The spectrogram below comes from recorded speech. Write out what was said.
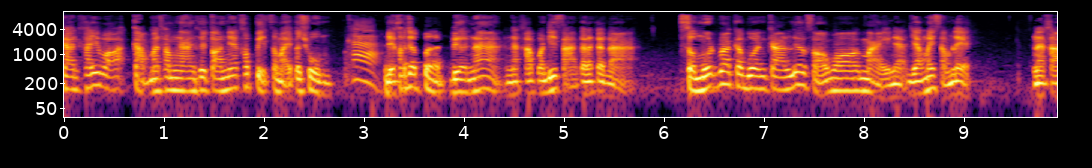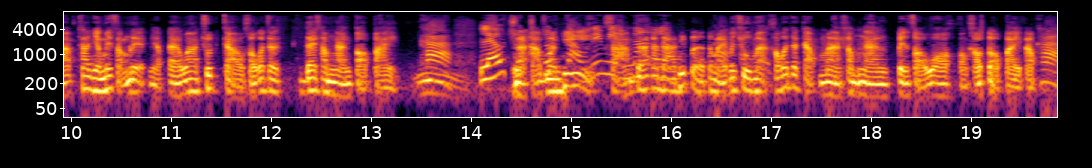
การเขาจะบอกว่ากลับมาทำงานคือตอนเนี้ยเขาปิดสมัยประชุมค่ะเดี๋ยวเขาจะเปิดเดือนหน้านะครับ วันที่สามกรกฎาคมสมมุติว่ากระบวนการเลือกสวใหม่เนี่ยยังไม่สำเร็จนะครับ ถ้ายังไม่สำเร็จเนี่ยแปลว่าชุดเก่าเขาก็จะได้ทำงานต่อไปค่ะ แล้วชุดนะครับชุดวันที่เก่านี่มีสามอำกนารจกฎาคมที่เปิดสมัยประชุมอะเขาก็จะกลับมาทำงานเป็นสวของเขาต่อไปครับค่ะ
